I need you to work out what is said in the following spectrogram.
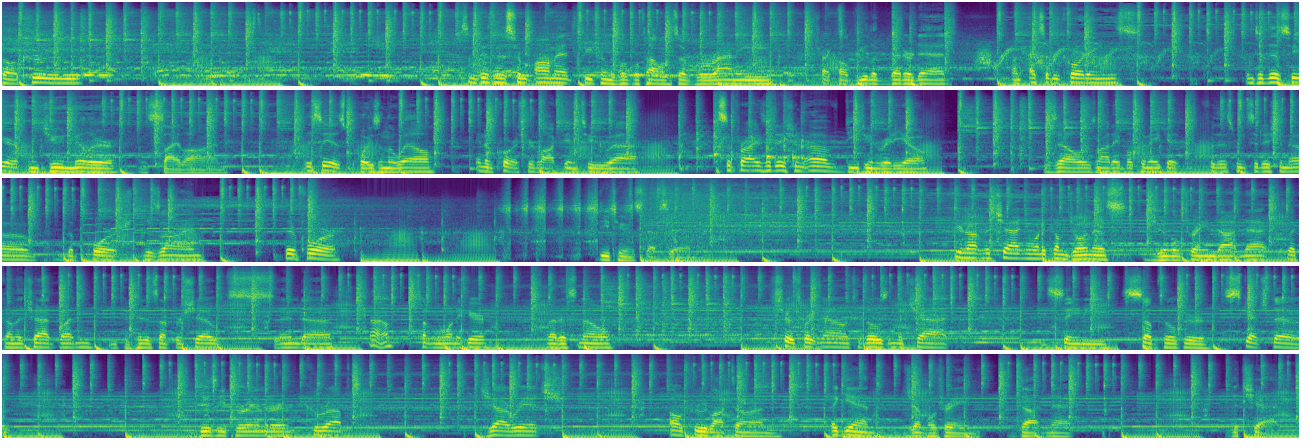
CSL crew. Some business from Amit featuring the vocal talents of Rani. track called You Look Better Dead on Exit Recordings. Into this here from June Miller and Cylon. This is Poison the Well. And of course, you're locked into uh, a surprise edition of DTune Radio. Zell is not able to make it for this week's edition of the Porsche Design. Therefore, D-Tune steps in. If you're not in the chat and you want to come join us, jungletrain.net, click on the chat button. You can hit us up for shouts and, uh, know, something you want to hear, let us know. Shouts right now to those in the chat. Insaney, Subfilter, Sketched Out, Busy Parameter, Corrupt, Ja Rich, all crew locked on. Again, The chat.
